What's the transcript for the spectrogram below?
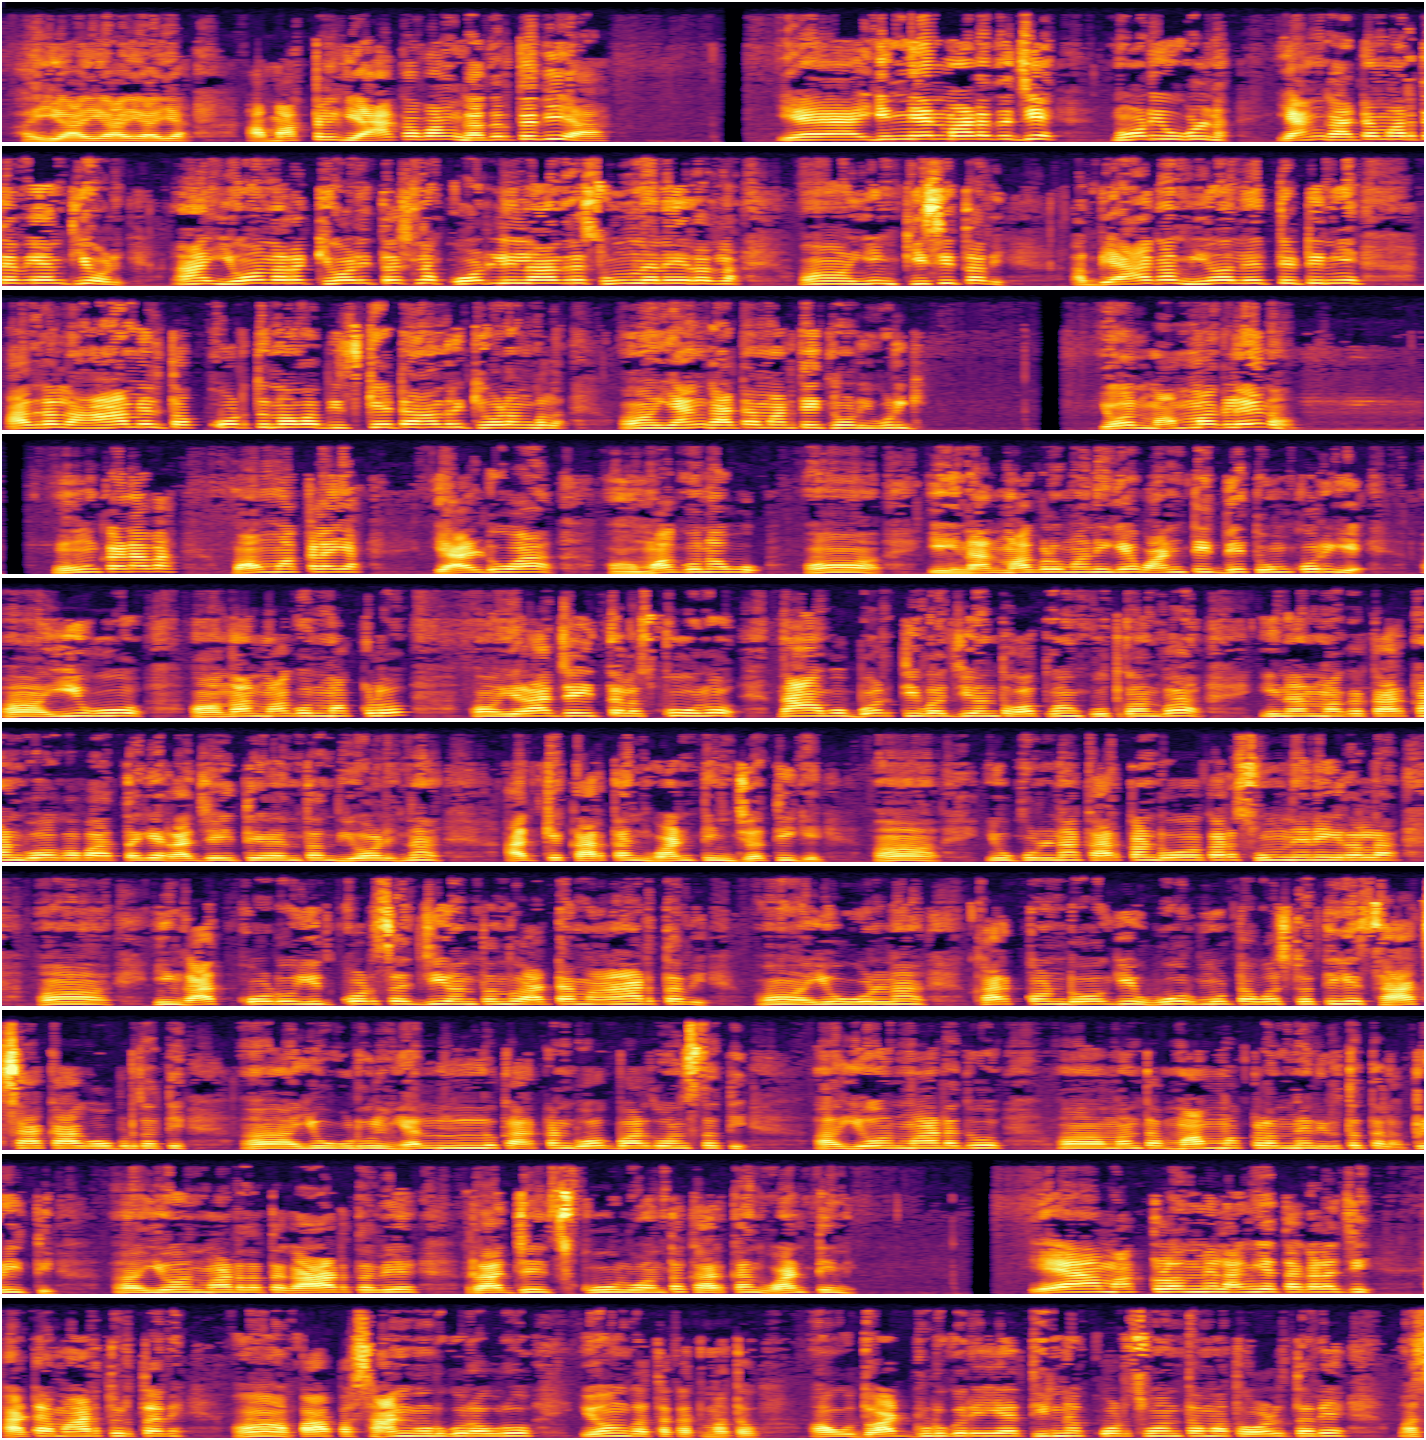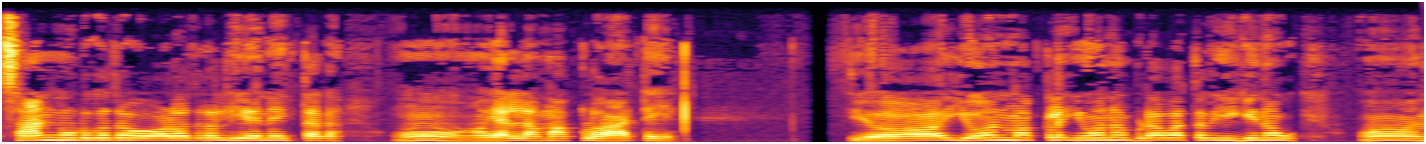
ಅಯ್ಯ ಅಯ್ಯ ಅಯ್ಯ ಆ ಮಕ್ಕಳಿಗೆ ಯಾಕವ ಹಂಗ ಅದರ್ತದೀಯಾ ಏ, ಇನ್ನೇನ್ ಮಾಡೋದಜ್ಜಿ ನೋಡಿ ಇವುಗಳನ್ನ ಹೆಂಗ್ ಆಟ ಮಾಡ್ತವೆ ಅಂತ ಹೇಳಿ. ಆ ಇವನರ ಕೇಳಿದ ತಕ್ಷಣ ಕೊಡ್ಲಿಲ್ಲ ಅಂದ್ರೆ ಸುಮ್ಮನೆ ಇರಲ್ಲ. ಹಿಂಗ್ ಕಿಸಿತವೆ. ಆ ಬ್ಯಾಗ ಮೇಲ್ ಎತ್ತಿಟ್ಟಿನಿ. ಅದ್ರಲ್ಲಿ ಆಮೇಲೆ ತಕ್ಕ ನಾವ ಬಿಸ್ಕೆಟ್ ಅಂದ್ರೆ ಕೇಳಂಗಿಲ್ಲ. ಹೆಂಗ್ ಆಟ ಮಾಡ್ತೈತಿ ನೋಡಿ ಹುಡುಗಿ. ಇವನ್ ಮೊಮ್ಮಗಳೇನು? ಹ್ಞೂ ಕಣವ ಮೊಮ್ಮಕ್ಕಳಯ್ಯ. ಎರಡುವ ಮಗು ನಾವು. ಆ, ಈ ನನ್ನ ಮಗಳು ಮನೆಗೆ ಹೊಂಟಿದ್ದೆ ತುಮಕೂರಿಗೆ. ಇವು ನನ್ನ ಮಗನ ಮಕ್ಕಳು ರಾಜ ಇತ್ತಲ್ಲ ಸ್ಕೂಲು ನಾವು ಬರ್ತೀವಜ್ಜಿ ಅಂತ ಹೊತ್ಕೊಂಡ್ ಕೂತ್ಕೊಂಡ್ವಾ. ಈ ನನ್ನ ಮಗ ಕರ್ಕೊಂಡು ಹೋಗವ ಅತ್ತಗೆ ರಜೆ ಐತೆ ಅಂತಂದು ಹೇಳಿದ್ನ. ಅದಕ್ಕೆ ಕರ್ಕೊಂಡ್ ಒಂಟಿನ ಜೊತೆಗೆ. ಹಾ ಇವುಗಳನ್ನ ಕರ್ಕೊಂಡು ಹೋಗಕಾರ ಸುಮ್ಮನೆ ಇರಲ್ಲ. ಆ ಹಿಂಗ ಅದ್ ಕೊಡು ಇದ್ ಕೊಡು ಸಜ್ಜಿ ಅಂತಂದು ಆಟ ಮಾಡ್ತವೆ. ಆ ಇವುಗಳನ್ನ ಕರ್ಕೊಂಡು ಹೋಗಿ ಊರ್ ಮುಟ್ಟವಷ್ಟೊತ್ತಿಗೆ ಸಾಕ್ ಸಾಕ್ ಆಗೋಗ್ಬಿಡ್ತತಿ ಆ ಇವು ಹುಡುಗನ್ ಎಲ್ಲೂ ಕರ್ಕೊಂಡ್ ಹೋಗ್ಬಾರ್ದು ಅನ್ಸ್ತತಿ. ಯೋನ್ ಮಾಡೋದು? ಆ, ಮಂತ ಮೊಮ್ಮಕ್ಕಳ ಮೇಲೆ ಇರ್ತತಲ್ಲ ಪ್ರೀತಿ. ಯೋನ್ ಮಾಡೋದತ್ತಾಗ ಆಡ್ತವೆ, ರಾಜ್ಯ ಸ್ಕೂಲು ಅಂತ ಕರ್ಕೊಂಡ್ ಹೊಂಟೀನಿ. ಏ ಮಕ್ಕಳ ಮೇಲೆ ಹಂಗೆ ತಗೊಳಜಿ. ಆಟ ಮಾಡ್ತಿರ್ತಾನೆ ಹಾ ಪಾಪ ಸಣ್ಣ ಹುಡುಗರು ಅವರು, ಏನ್ ಗೊತ್ತಾಕತ್ ಮತ್ತ ಅವು? ದೊಡ್ಡ ಹುಡುಗರಿಗೆ ತಿನ್ನಕ್ ಕೊಡ್ಸು ಅಂತ ಮತ್ತ ಹೊಳ್ತದೆ ಮತ್ ಸಣ್ಣ ಹುಡುಗದ ಒಳದ್ರಲ್ಲಿ ಏನೈತಾಗ ಹ್ಮ್ ಎಲ್ಲ ಮಕ್ಕಳು ಆಟೆ. ಏನ್ ಮಕ್ಳು ಮಕ್ಳಿಗೆ ಇವನ ಬಿಡವತ್ತವ ಈಗಿನವು.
